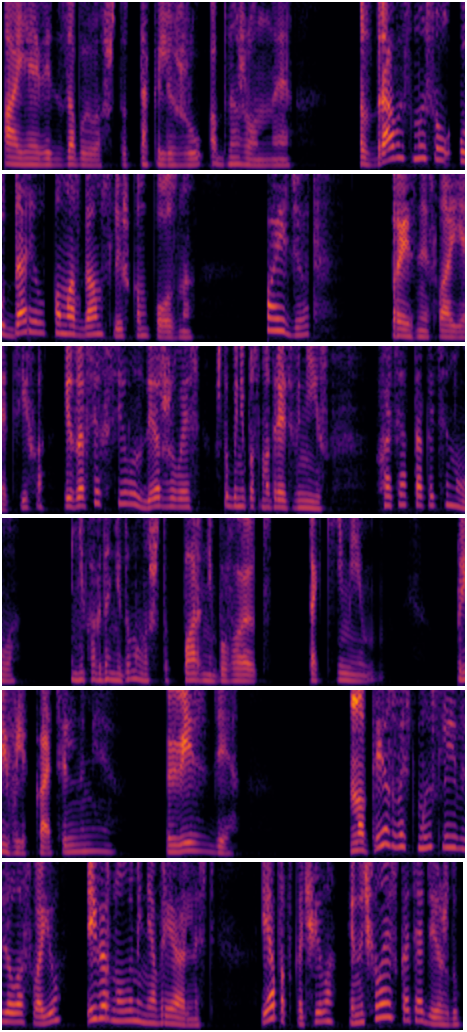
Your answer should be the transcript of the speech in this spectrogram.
А я ведь забыла, что так и лежу обнаженная. Здравый смысл ударил по мозгам слишком поздно. Пойдет, произнесла я тихо, изо всех сил сдерживаясь, чтобы не посмотреть вниз, хотя так и тянула. Никогда не думала, что парни бывают такими привлекательными, Везде. Но трезвость мыслей взяла свое и вернула меня в реальность. Я подскочила и начала искать одежду,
